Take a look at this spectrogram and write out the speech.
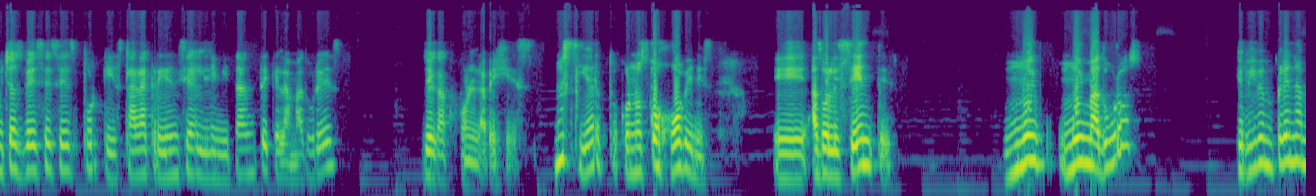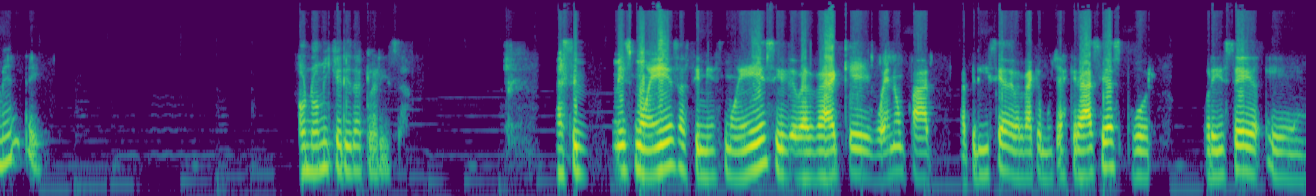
muchas veces es porque está la creencia limitante que la madurez llega con la vejez. No es cierto, conozco jóvenes, eh, adolescentes, muy, muy maduros, que viven plenamente. ¿O no, mi querida Clarisa? Así mismo es, así mismo es, y de verdad que, bueno, Patricia, de verdad que muchas gracias por, por, ese, eh,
